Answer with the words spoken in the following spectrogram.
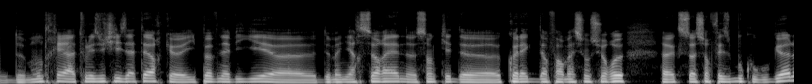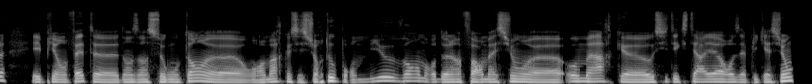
de montrer à tous les utilisateurs qu'ils peuvent naviguer de manière sereine, sans qu'il y ait de collecte d'informations sur eux, que ce soit sur Facebook ou Google. Et puis en fait, dans un second temps, on remarque que c'est surtout pour mieux vendre de l'information aux marques, aux sites extérieurs, aux applications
